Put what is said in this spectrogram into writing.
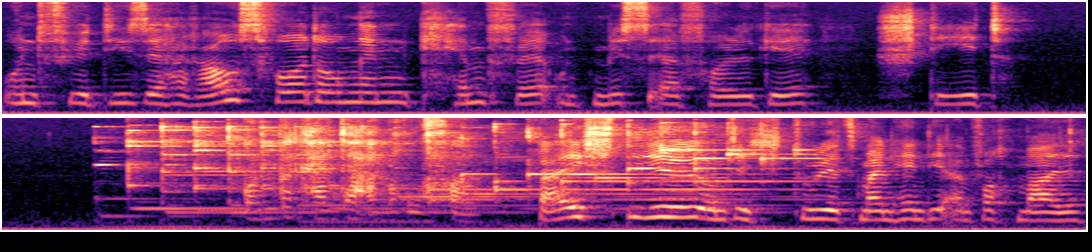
und für diese Herausforderungen, Kämpfe und Misserfolge steht. Unbekannter Anrufer. Beispiel, und ich tue jetzt mein Handy einfach mal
